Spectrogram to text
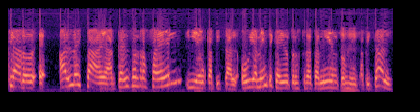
Claro, eh, Alda está acá en San Rafael y en Capital. Obviamente que hay otros tratamientos en Capital,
